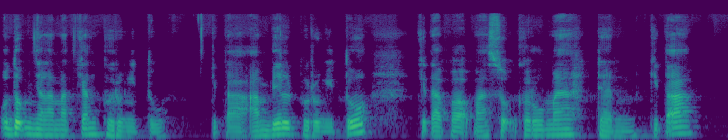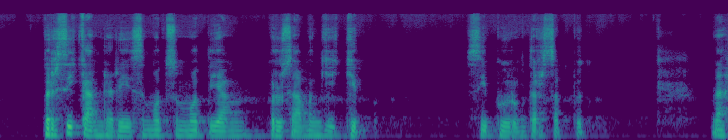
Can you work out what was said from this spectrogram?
untuk menyelamatkan burung itu. Kita ambil burung itu kita bawa masuk ke rumah dan kita bersihkan dari semut-semut yang berusaha menggigit si burung tersebut. Nah,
